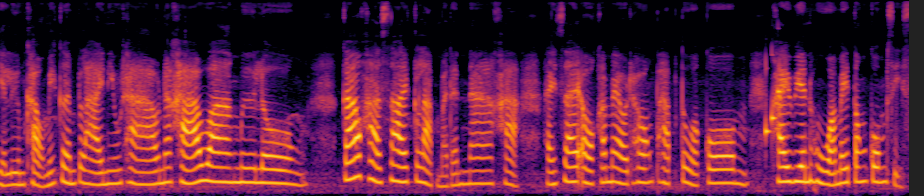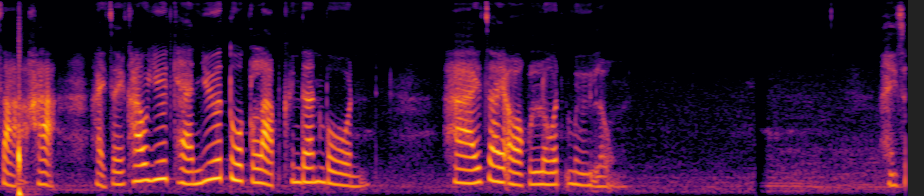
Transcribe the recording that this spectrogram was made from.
อย่าลืมเข่าไม่เกินปลายนิ้วเท้านะคะ วางมือลง ก้าวขาซ้ายกลับมาด้านหน้าค่ะ หายใจออกขมแมวท้องพับตัวก้ม ใครเวียนหัวไม่ต้องก้มศีรษะค่ะ หายใจเข้ายืดแขนยืดตัวกลับขึ้นด้านบน หายใจออกลดมือลง หายใจ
